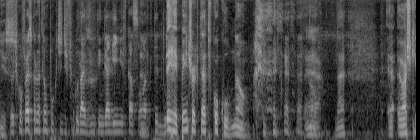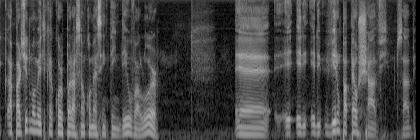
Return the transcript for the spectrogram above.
Isso. Eu te confesso que eu ainda tenho um pouco de dificuldade de entender a gamificação da arquitetura. De repente o arquiteto ficou cool. Não. Não, É. né? É, Eu acho que a partir do momento que a corporação começa a entender o valor, é, ele, ele vira um papel-chave, sabe?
